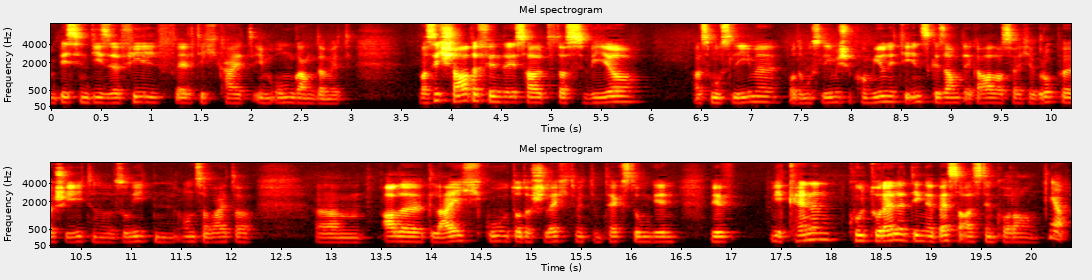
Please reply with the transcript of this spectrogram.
ein bisschen diese Vielfältigkeit im Umgang damit. Was ich schade finde, ist halt, dass wir als Muslime oder muslimische Community insgesamt, egal aus welcher Gruppe, Schiiten oder Sunniten und so weiter, ähm, alle gleich gut oder schlecht mit dem Text umgehen. Wir, wir kennen kulturelle Dinge besser als den Koran. Ja.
